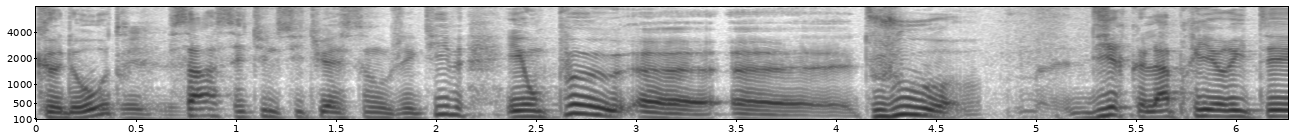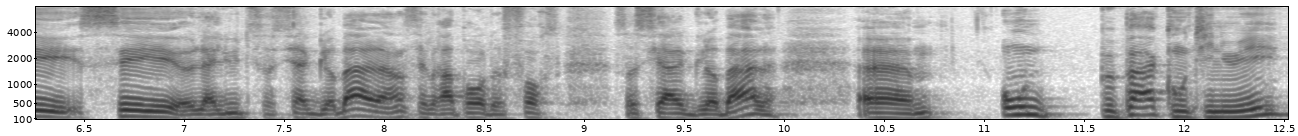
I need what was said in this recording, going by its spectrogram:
que d'autres. Ça, c'est une situation objective, et on peut euh, euh, toujours dire que la priorité, c'est la lutte sociale globale, hein, c'est le rapport de force sociale globale. Euh, on peut pas continuer,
